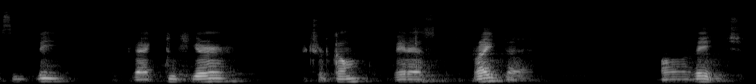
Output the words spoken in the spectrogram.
Simply i can drag to here. It should come whereas i can write that orange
